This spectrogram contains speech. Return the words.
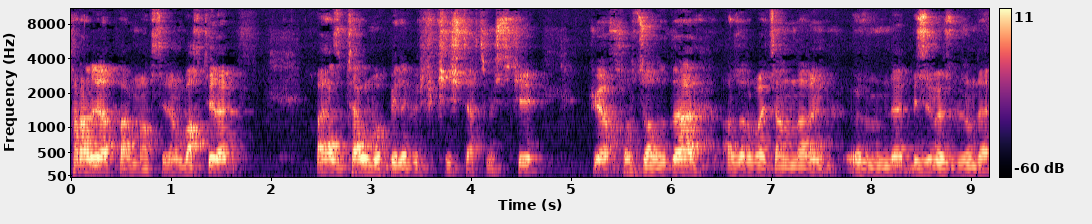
paralel aparmaq istəyirəm. Vaxtilə Bayaz Təlimov belə bir fikir işlətmişdi ki, güya Xocalıda Azərbaycanlıların ölümündə bizim özümüzün də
